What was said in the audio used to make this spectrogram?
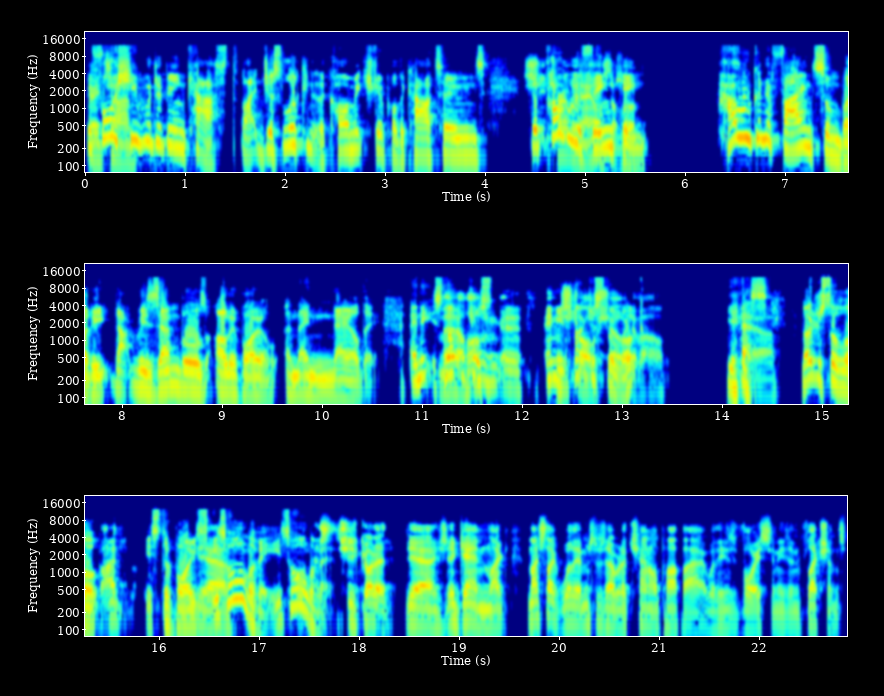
before time. she would have been cast, like just looking at the comic strip or the cartoons, She they're probably totally nails thinking, how are we going to find somebody that resembles Olive Oyl? And they nailed it. And it's No, not just, long, uh, it's not just the look. Yes, Yeah. not just the look, I- it's the voice. It's all of it. It's all of It's- it. She's got it. Yeah. Again, like much like Williams was able to channel Popeye with his voice and his inflections,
